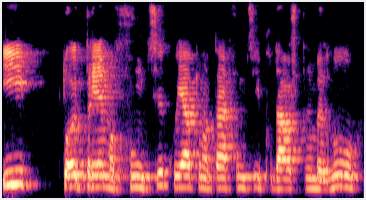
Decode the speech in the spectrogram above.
и той приема функция, която на тази функция подаваш, примерно,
